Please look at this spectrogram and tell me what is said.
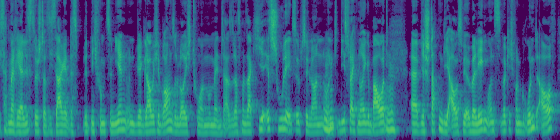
ich sag mal realistisch, dass ich sage, das wird nicht funktionieren und wir glaube ich, wir brauchen so Leuchtturmmomente, also dass man sagt, hier ist Schule XY mhm. und die ist vielleicht neu gebaut, mhm. äh, wir statten die aus, wir überlegen uns wirklich von Grund auf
